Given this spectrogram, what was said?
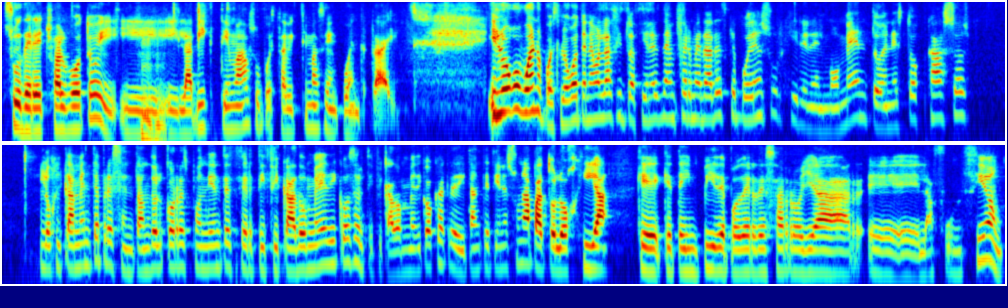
su derecho al voto y, y la víctima, supuesta víctima, se encuentra ahí. Y luego, bueno, pues luego tenemos las situaciones de enfermedades que pueden surgir en el momento. En estos casos, lógicamente presentando el correspondiente certificado médico, certificados médicos que acreditan que tienes una patología que, te impide poder desarrollar eh, la función.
